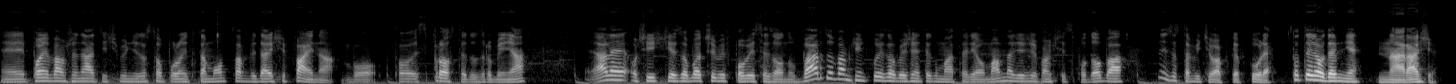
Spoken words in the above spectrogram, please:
E, Powiem wam, że nawet jeśli by nie został Polonii, to ta Monza wydaje się fajna, bo to jest proste do zrobienia. Ale oczywiście zobaczymy w połowie sezonu. Bardzo wam dziękuję za obejrzenie tego materiału. Mam nadzieję, że wam się spodoba. No i zostawicie łapkę w górę. To tyle ode mnie. Na razie.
